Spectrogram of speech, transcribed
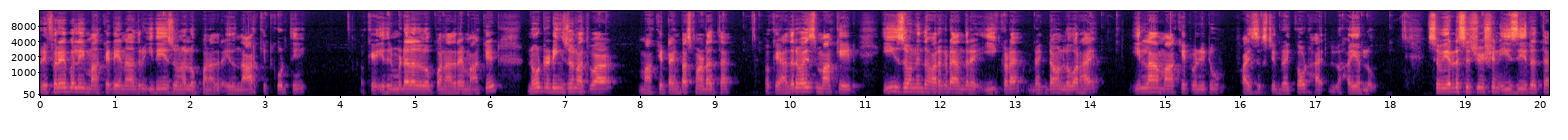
ಪ್ರಿಫರೇಬಲಿ ಮಾರ್ಕೆಟ್ ಏನಾದರೂ ಇದೇ ಝೋನಲ್ಲಿ ಓಪನ್ ಆದರೆ, ಇದೊಂದು ಆರ್ಕ್ ಇಟ್ಕೊಡ್ತೀನಿ. ಓಕೆ ಇದ್ರ ಮಿಡಲಲ್ಲಿ ಓಪನ್ ಆದರೆ ಮಾರ್ಕೆಟ್ ನೋ ಟ್ರೇಡಿಂಗ್ ಝೋನ್ ಅಥವಾ ಮಾರ್ಕೆಟ್ ಟೈಮ್ ಪಾಸ್ ಮಾಡುತ್ತೆ. ಓಕೆ ಅದರ್ವೈಸ್ ಮಾರ್ಕೆಟ್ ಈ ಝೋನಿಂದ ಹೊರಗಡೆ ಅಂದರೆ ಈ ಕಡೆ ಬ್ರೇಕ್ ಡೌನ್ ಲೋವರ್ ಹೈ ಇಲ್ಲ market twenty two five sixty breakout high higher low so ಎರಡು ಸಿಚುವೇಶನ್ ಈಸಿ ಇರುತ್ತೆ.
